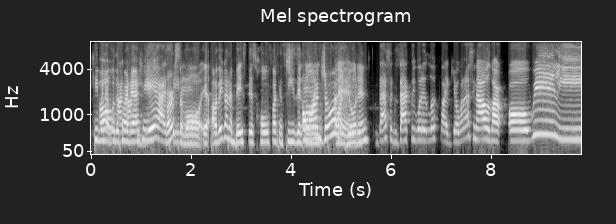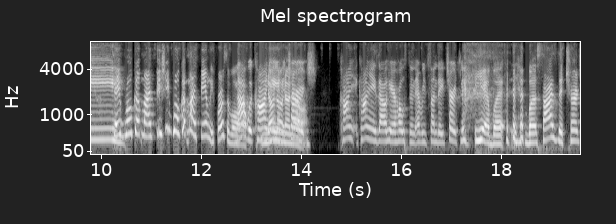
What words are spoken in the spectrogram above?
Keeping Oh up with the my God, Kardashians. yeah, I First of it. all, are they gonna base this whole fucking season On, on Jordan. on Jordan? That's exactly what it looked like. Yo, when I seen it, I was like, oh really? They broke up my. She broke up my family. First of all, not with Kanye No, no, in the no, no. church. Kanye, Kanye's out here hosting every Sunday church. yeah, but besides the church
